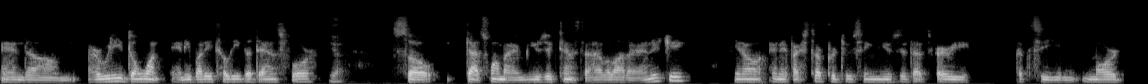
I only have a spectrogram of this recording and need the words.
and um, I really don't want anybody to leave the dance floor. Yeah. So that's why my music tends to have a lot of energy, you know. And if I start producing music that's very let's see, more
